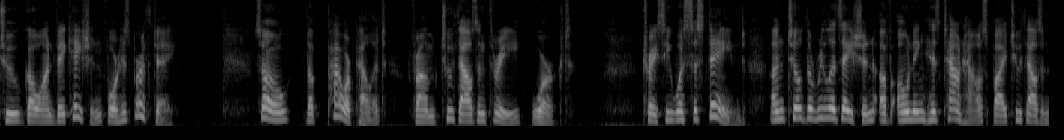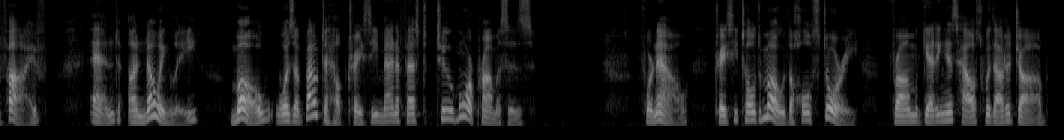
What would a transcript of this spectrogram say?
to go on vacation for his birthday. So the power pellet from 2003 worked. Tracy was sustained until the realization of owning his townhouse by 2005, and unknowingly, Mo was about to help Tracy manifest two more promises. For now, Tracy told Mo the whole story, from getting his house without a job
